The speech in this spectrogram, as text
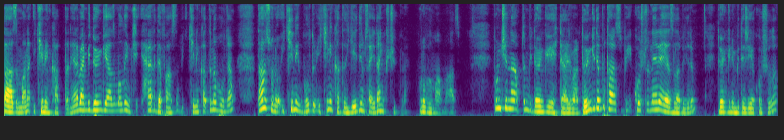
lazım bana? 2'nin katları. Yani ben bir döngü yazmalıyım ki her defasında bir 2'nin katını bulacağım. Daha sonra o 2'ni buldum. 2'nin katı girdiğim sayıdan küçük mü? Bunu bulmam lazım. Bunun için ne yaptım? Bir döngüye ihtiyacı var. Döngüde bu tarz bir koşulu nereye yazılabilirim? Döngünün biteceği koşulu.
